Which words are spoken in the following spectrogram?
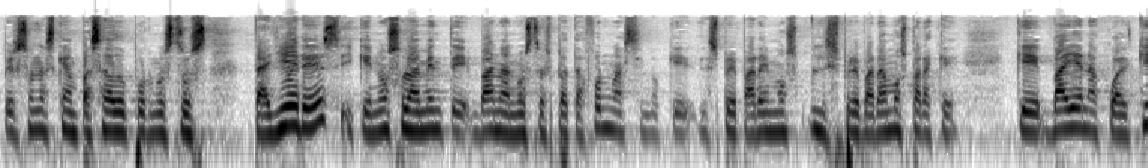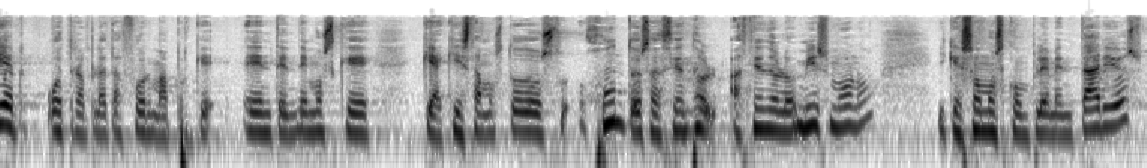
personas que han pasado por nuestros talleres y que no solamente van a nuestras plataformas, sino que les, preparemos, les preparamos para que, vayan a cualquier otra plataforma, porque entendemos que, aquí estamos todos juntos haciendo, haciendo lo mismo ¿no? y que somos complementarios.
